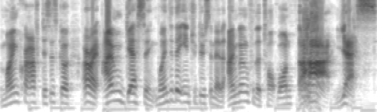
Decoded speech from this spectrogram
Minecraft. Does This is go. All right, I'm guessing. When did they introduce the Nether? I'm going for the top one. Aha! Yes.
